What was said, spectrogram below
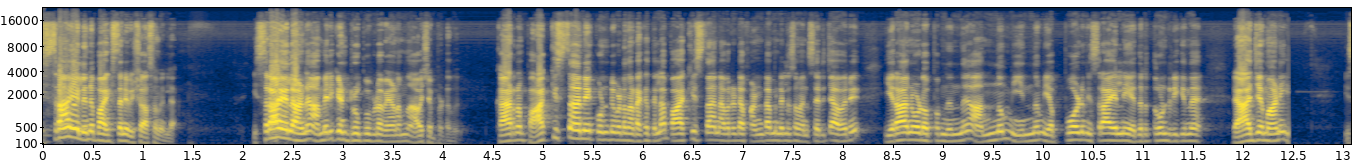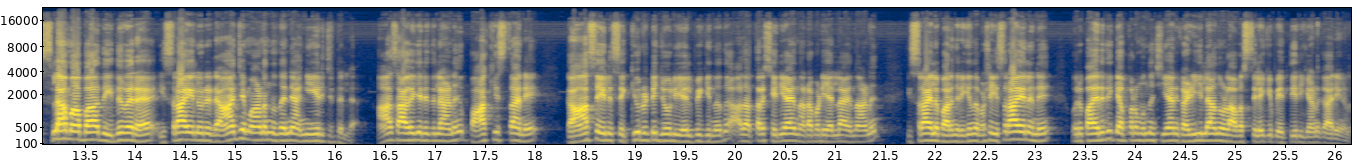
ഇസ്രായേലിന് പാകിസ്ഥാന് വിശ്വാസമില്ല. ഇസ്രായേലാണ് അമേരിക്കൻ ട്രൂപ്പ് ഇവിടെ വേണമെന്ന് ആവശ്യപ്പെട്ടത്. കാരണം പാകിസ്ഥാനെ കൊണ്ട് ഇവിടെ നടക്കത്തില്ല. പാകിസ്ഥാൻ അവരുടെ ഫണ്ടമെന്റൽസ് അനുസരിച്ച് അവർ ഇറാനോടൊപ്പം നിന്ന് അന്നും ഇന്നും എപ്പോഴും ഇസ്രായേലിനെ എതിർത്തുകൊണ്ടിരിക്കുന്ന രാജ്യമാണ് ഇസ്ലാമാബാദ് ഇതുവരെ ഇസ്രായേൽ ഒരു രാജ്യമാണെന്ന് തന്നെ അംഗീകരിച്ചിട്ടില്ല. ആ സാഹചര്യത്തിലാണ് പാകിസ്ഥാനെ ഗാസയിൽ സെക്യൂരിറ്റി ജോലി ഏൽപ്പിക്കുന്നത്. അത് അത്ര ശരിയായ നടപടിയല്ല എന്നാണ് ഇസ്രായേൽ പറഞ്ഞിരിക്കുന്നത്. പക്ഷേ ഇസ്രായേലിന് ഒരു പരിധിക്കപ്പുറം ഒന്നും ചെയ്യാൻ കഴിയില്ല എന്നുള്ള അവസ്ഥയിലേക്ക് എത്തിയിരിക്കുകയാണ് കാര്യങ്ങൾ.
